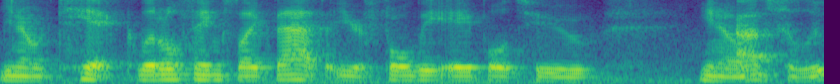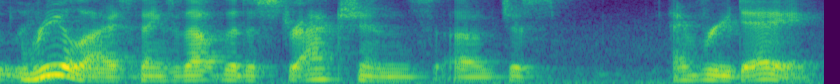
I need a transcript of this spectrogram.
you know tick little things like that that you're fully able to you know Absolutely. realize things without the distractions of just every day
